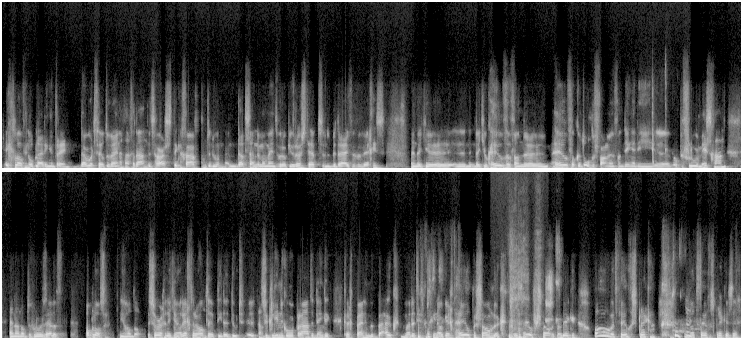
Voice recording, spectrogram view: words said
ik geloof in opleiding en training. Daar wordt veel te weinig aan gedaan. Dat is hartstikke gaaf om te doen. En dat zijn de momenten waarop je rust hebt en het bedrijf even weg is. En dat je, uh, dat je ook heel veel, van de, heel veel kunt ondervangen van dingen die uh, op de vloer misgaan. En dan op de vloer zelf oplossen, die handel. Zorgen dat je een rechterhand hebt die dat doet. Als ik Lineke hoor praten, denk ik, krijg pijn in mijn buik. Maar dat is misschien ook echt heel persoonlijk. Dat is heel persoonlijk. Dan denk ik, oh, wat veel gesprekken. Wat veel gesprekken zeg.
